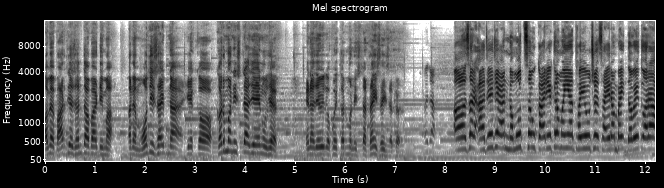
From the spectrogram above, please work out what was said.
અમે ભારતીય જનતા પાર્ટીમાં અને મોદી સાહેબના એક કર્મનિષ્ઠા જે એનું છે એના જેવી તો કોઈ કર્મનિષ્ઠા નહીં થઈ શકે. સર આજે જે આ નમોત્સવ કાર્યક્રમ અહીંયા થયો છે સાઈરામભાઈ દવે દ્વારા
